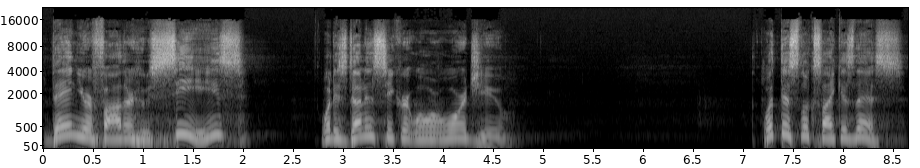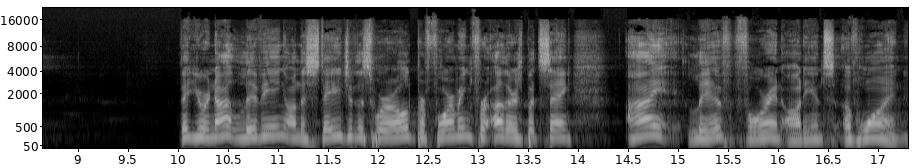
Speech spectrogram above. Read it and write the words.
Then your Father who sees what is done in secret will reward you. What this looks like is this that you are not living on the stage of this world, performing for others, but saying, I live for an audience of one.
